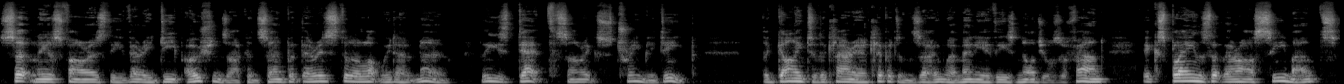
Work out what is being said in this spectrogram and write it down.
certainly as far as the very deep oceans are concerned, but there is still a lot we don't know. These depths are extremely deep. The guide to the Clarion-Clipperton zone, where many of these nodules are found, explains that there are seamounts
